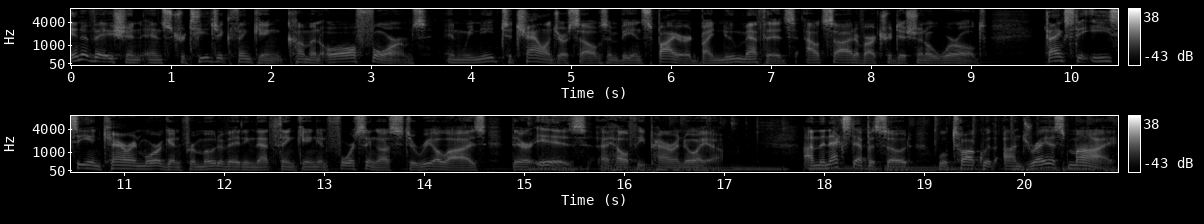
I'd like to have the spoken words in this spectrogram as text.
Innovation and strategic thinking come in all forms, and we need to challenge ourselves and be inspired by new methods outside of our traditional world. Thanks to EC and Karen Morgan for motivating that thinking and forcing us to realize there is a healthy paranoia. On the next episode, we'll talk with Andreas Mai,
